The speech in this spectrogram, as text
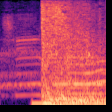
touching.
